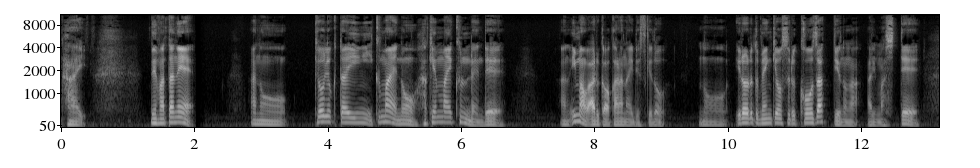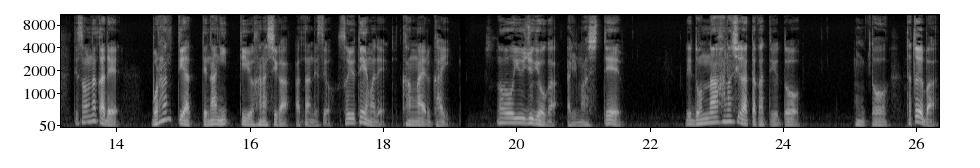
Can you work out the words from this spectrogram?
はい。で、またね、あの、協力隊に行く前の派遣前訓練で、あの、今はあるかわからないですけど、の、いろいろと勉強する講座っていうのがありまして、で、その中で、ボランティアって何っていう話があったんですよ。そういうテーマで考える会。そういう授業がありまして、で、どんな話があったかっていうと、うんと、例えば、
